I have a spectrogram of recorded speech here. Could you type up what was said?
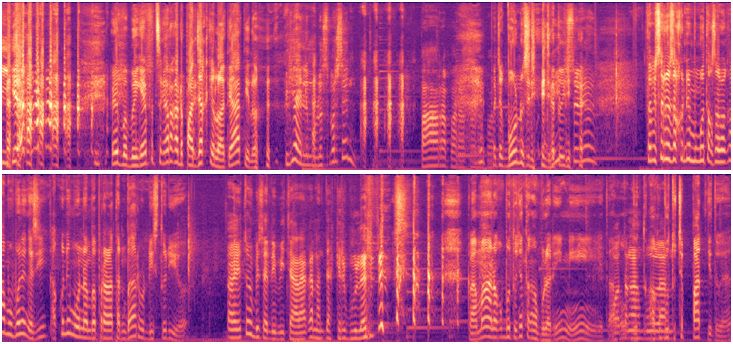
iya Eh babi ngepet sekarang ada pajaknya loh, hati-hati loh. iya 15 persen parah parah parah, parah. Pajak bonus dia Itu jatuhnya. serius. Tapi serius aku nih mau ngutang sama kamu boleh gak sih? Aku nih mau nambah peralatan baru di studio. Eh, itu bisa dibicarakan nanti akhir bulan Kelamaan aku butuhnya tengah bulan ini gitu. Oh, aku, tengah butuh, bulan. aku butuh cepat gitu kan.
